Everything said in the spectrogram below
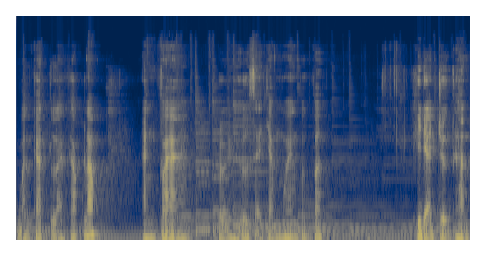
bằng cách là khóc lóc, ăn và rồi hứa sẽ chăm ngoan, vân vân. Khi đã trưởng thành,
